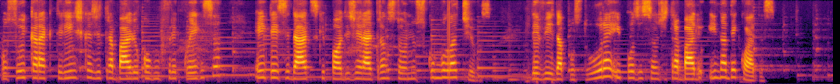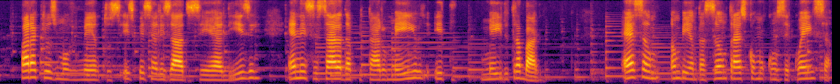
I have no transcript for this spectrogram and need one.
possui características de trabalho como frequência e intensidades que podem gerar transtornos cumulativos devido à postura e posição de trabalho inadequadas. Para que os movimentos especializados se realizem, é necessário adaptar o meio e o meio de trabalho. Essa ambientação traz como consequência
